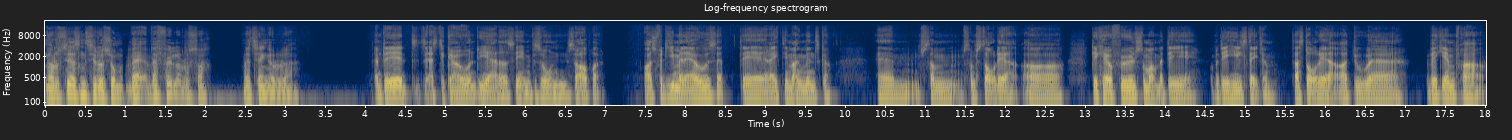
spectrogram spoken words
Når du ser sådan en situation, hvad, hvad føler du så? Hvad tænker du der? Jamen det, altså det gør jo ondt i hjertet at se en person så oprørt. Også fordi man er udsat. Det er rigtig mange mennesker, øhm, som, som står der, og det kan jo føles som om, at det, at det er hele stadion, der står der, og du er, væk hjemmefra,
